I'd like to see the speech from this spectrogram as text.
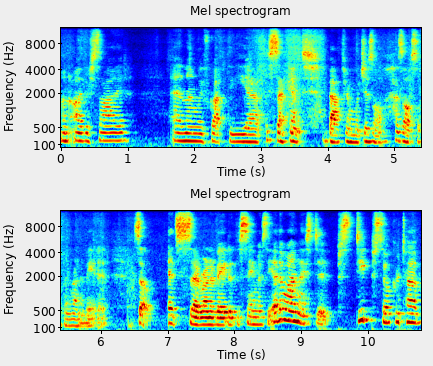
on either side. And then we've got the, uh, the second bathroom, which is all, has also been renovated. So it's uh, renovated the same as the other one. Nice deep, deep soaker tub.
